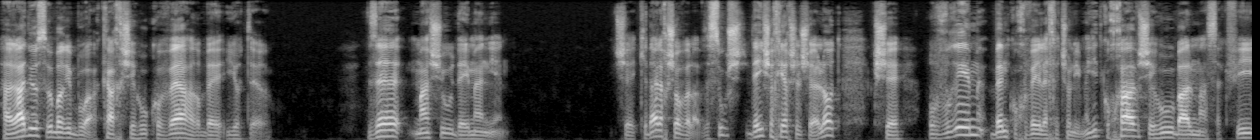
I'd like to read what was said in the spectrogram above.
הרדיוס הוא בריבוע, כך שהוא קובע הרבה יותר. זה משהו די מעניין, שכדאי לחשוב עליו. זה סוג די שכיח של שאלות, כשעוברים בין כוכבי לכת שונים. נגיד כוכב שהוא בעל מסה, כפי,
